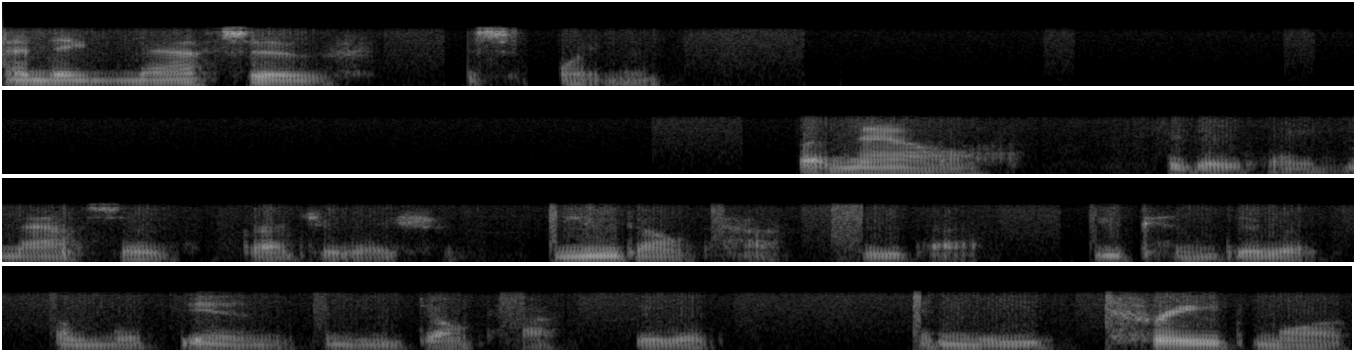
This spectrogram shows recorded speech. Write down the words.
And a massive disappointment. But now it is a massive graduation. You don't have to do that. You can do it from within, and you don't have to do it in the trademark,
